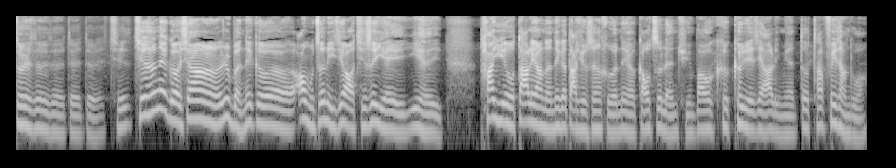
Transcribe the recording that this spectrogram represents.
对对对对对，其实其实那个像日本那个奥姆真理教，其实也也，他也有大量的那个大学生和那个高知人群，包括科科学家里面都他非常多。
